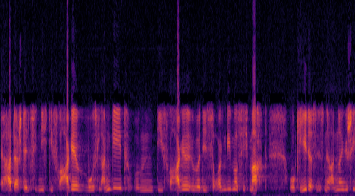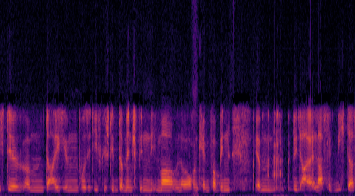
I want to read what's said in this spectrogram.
Ja, da stellt sich nicht die Frage, wo es lang geht, um die Frage über die Sorgen, die man sich macht. Okay, das ist eine andere Geschichte. Ähm, da ich ein positiv gestimmter Mensch bin, immer und auch ein Kämpfer bin, ähm, belastet mich das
